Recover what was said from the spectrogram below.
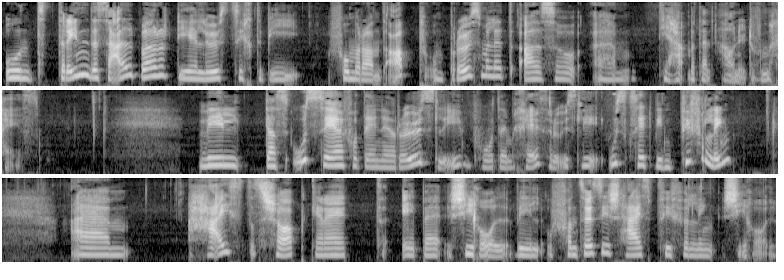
Und die Rinde selber, die löst sich dabei vom Rand ab und bröselt, also ähm, die hat man dann auch nicht auf dem Käse. Weil das Aussehen von diesen Rösli, von dem Käserösli, aussieht wie ein Pfifferling, ähm, heißt das Schabgerät eben Chirol, weil auf Französisch heißt Pfifferling Chirol.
